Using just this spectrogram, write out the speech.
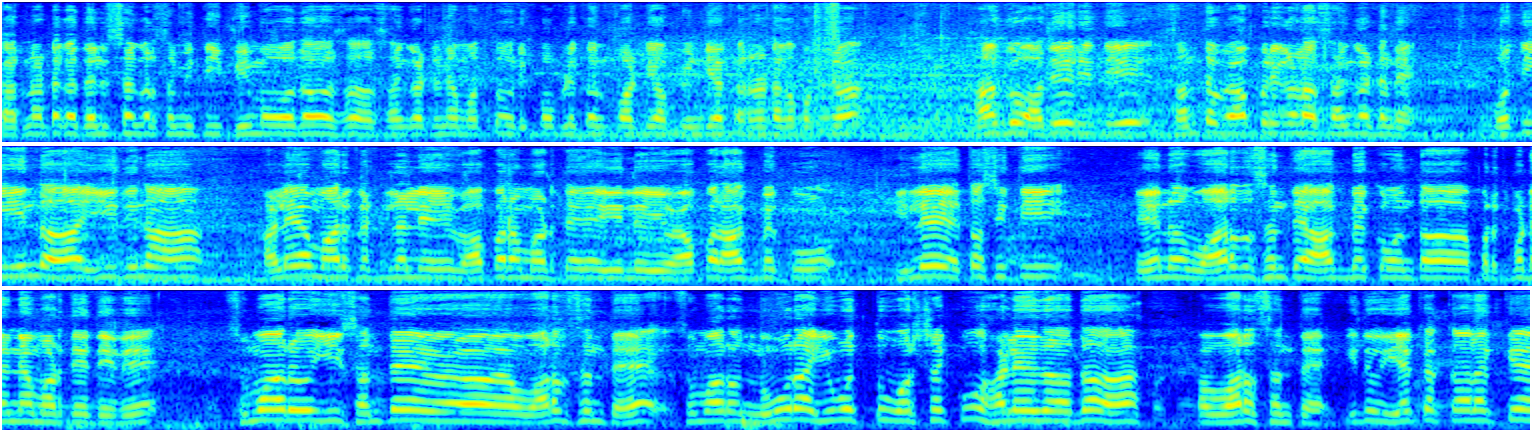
ಕರ್ನಾಟಕ ದಲಿತ ಸಂಘರ್ಷ ಸಮಿತಿ ಭೀಮವಾದ ಸಂಘಟನೆ ಮತ್ತು Republican Party of India Karnataka ಪಕ್ಷ ಹಾಗೂ ಅದೇ ರೀತಿ ಸಂತ ವ್ಯಾಪಾರಿಗಳ ಸಂಘಟನೆ ವತಿಯಿಂದ ಈ ದಿನ ಹಳೆಯ ಮಾರುಕಟ್ಟೆಯಲ್ಲಿ ವ್ಯಾಪಾರ ಮಾಡ್ತೇವೆ ಇಲ್ಲಿ ವ್ಯಾಪಾರ ಆಗಬೇಕು. ಇಲ್ಲೇ ಯಥಸ್ಥಿತಿ ಏನು ವಾರದ ಸಂತೆ ಆಗಬೇಕು ಅಂತ ಪ್ರತಿಭಟನೆ ಮಾಡ್ತಾ ಇದ್ದೇವೆ. ಸುಮಾರು ಈ ಸಂತೆ ವರಸಂತೆ ಸಂತೆ ಸುಮಾರು ನೂರ ಐವತ್ತು ವರ್ಷಕ್ಕೂ ಹಳೆಯದಾದ ವರಸಂತೆ. ಸಂತೆ ಇದು ಏಕಕಾಲಕ್ಕೆ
